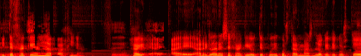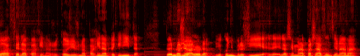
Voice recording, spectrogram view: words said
y te hackean la página. Arreglar ese hackeo te puede costar más de lo que te costó hacer la página, sobre todo si es una página pequeñita. Pero no se valora. Yo, coño, pero si la semana pasada funcionaba,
